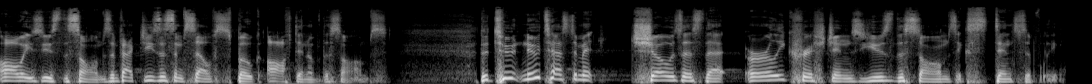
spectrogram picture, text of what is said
always used the Psalms. In fact, Jesus himself spoke often of the Psalms. The New Testament shows us that early Christians used the Psalms extensively.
